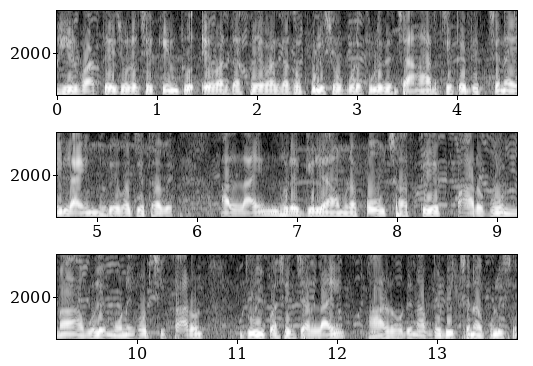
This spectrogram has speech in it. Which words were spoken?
ভিড় বাড়তেই চলেছে, কিন্তু এবার দেখো এবার দেখো পুলিশের উপরে তুলে দিচ্ছে, আর যেতে দিচ্ছে না, এই লাইন ধরে এবার যেতে হবে। আর লাইন ধরে গেলে আমরা পৌঁছাতে পারব না বলে মনে করছি, কারণ দুই পাশের যা লাইন, আর রোডে নামতে দিচ্ছে না পুলিশে।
